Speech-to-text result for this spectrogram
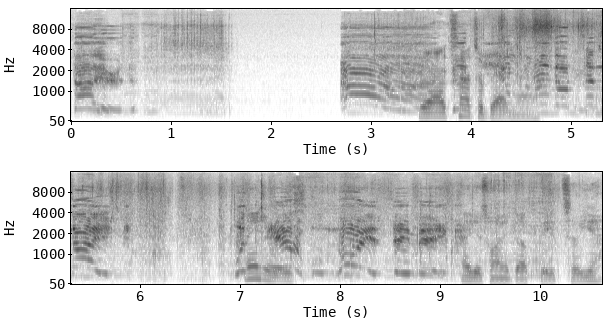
tired. Ah, Yeah, it's not so bad now. children of the night. What Anyways. terrible noise they make. I just wanted to update, so yeah.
